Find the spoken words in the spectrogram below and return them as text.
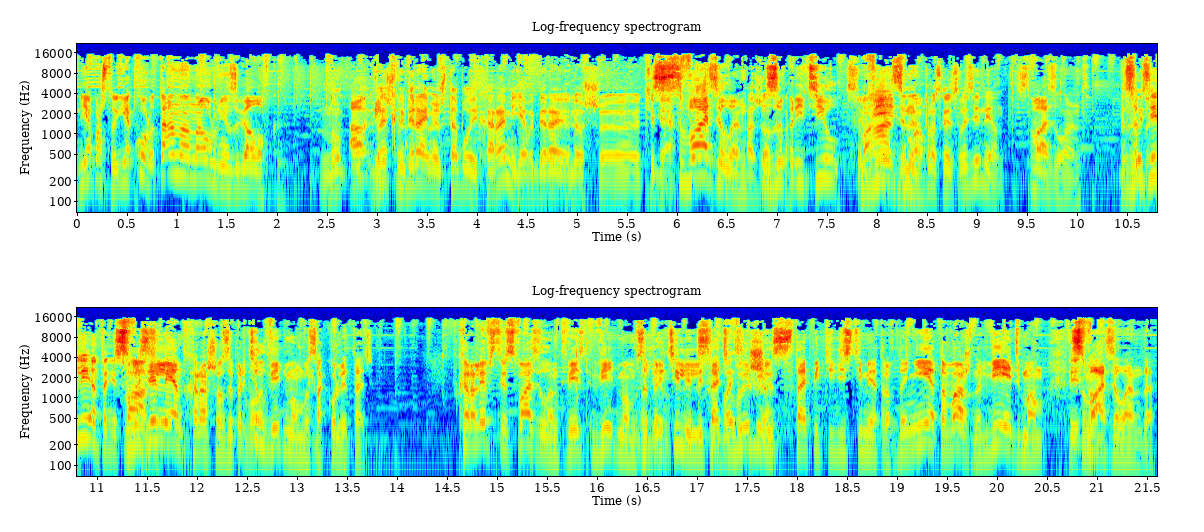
Я просто, я коротко, она на уровне заголовка. Ну, А, знаешь, и- выбирая между тобой и хорами, я выбираю, Леш, э, тебя. Свазиленд Пожалуйста. запретил Свазиленд, ведьмам... просто скажи, Свазиленд. Свазиленд. Да Свазиленд, а не Свазиленд. Свазиленд, хорошо, запретил Вот. ведьмам высоко летать. В королевстве Свазиленд ве- ведьмам запретили летать Свазиленд. выше 150 метров. Да не это важно, ведьмам Ведьмам. Свазиленда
